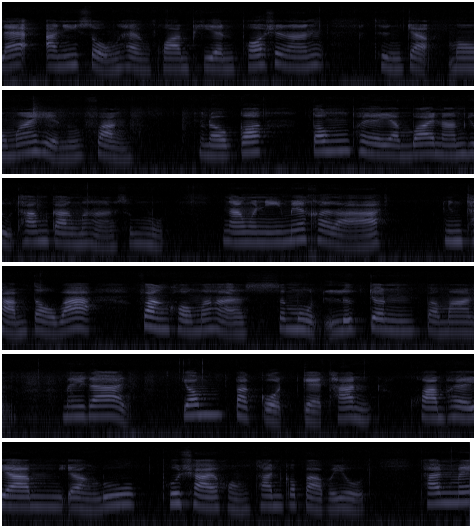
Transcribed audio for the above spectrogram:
และอนิสงส์แห่งความเพียร เพราะฉะนั้นถึงจะมองไม่เห็นฝั่ง เราก็ต้องพยายามว่ายน้ำอยู่ท่ามกลางมหาสมุทรนางวันนี้แม่ขลายังถามต่อว่า ฝั่งของมหาสมุทรลึกจนประมาณไม่ได้ ย่อมปรากฏแก่ท่าน ความพยายามอย่างลูกผู้ชายของท่านก็ป่าประโยชน์ ท่านไม่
